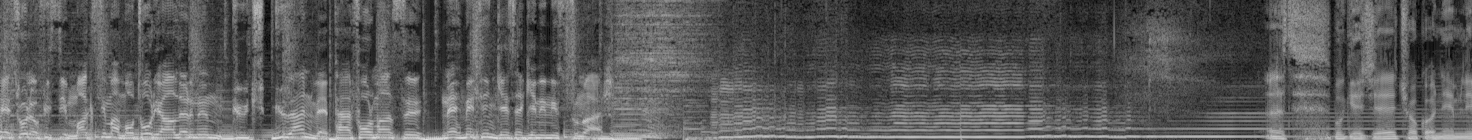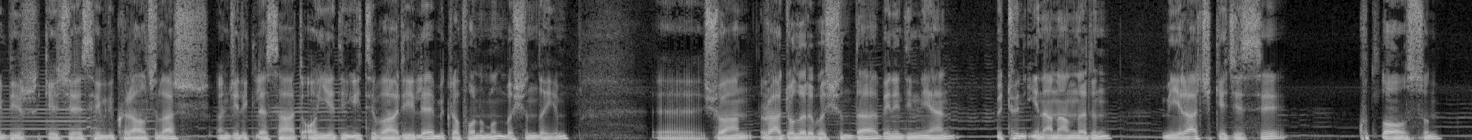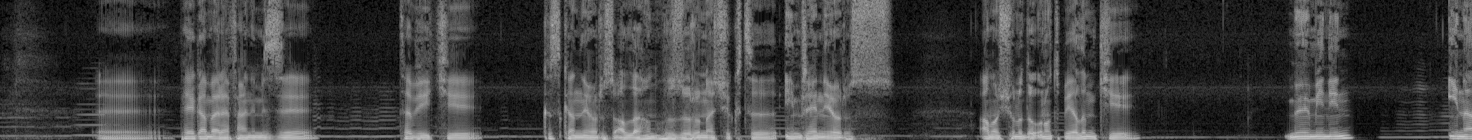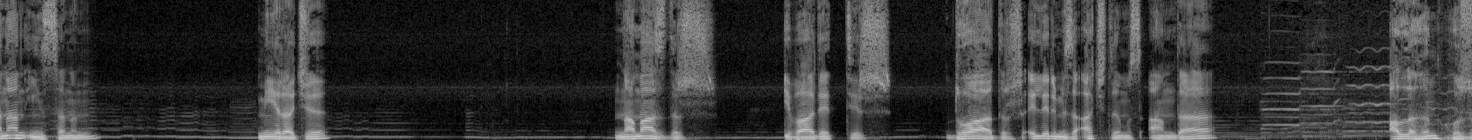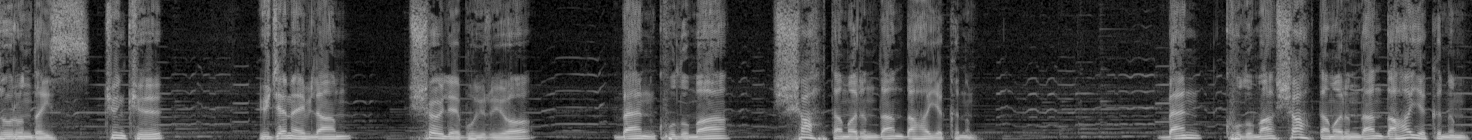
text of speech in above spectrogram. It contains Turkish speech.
Petrol Ofisi Maxima motor yağlarının güç, güven ve performansı Mehmet'in gezegenini sunar. Evet bu gece çok önemli bir gece sevgili kralcılar. Öncelikle saat 17 itibariyle mikrofonumun başındayım. Ee, şu an radyoları başında beni dinleyen bütün inananların Miraç gecesi kutlu olsun. Ee, Peygamber Efendimiz'i tabii ki kıskanıyoruz. Allah'ın huzuruna çıktı, imreniyoruz. Ama şunu da unutmayalım ki müminin, inanan insanın miracı namazdır, ibadettir, duadır. Ellerimizi açtığımız anda Allah'ın huzurundayız. Çünkü Yüce Mevlam şöyle buyuruyor. Ben kuluma şah damarından daha yakınım. Ben kuluma şah damarından daha yakınım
